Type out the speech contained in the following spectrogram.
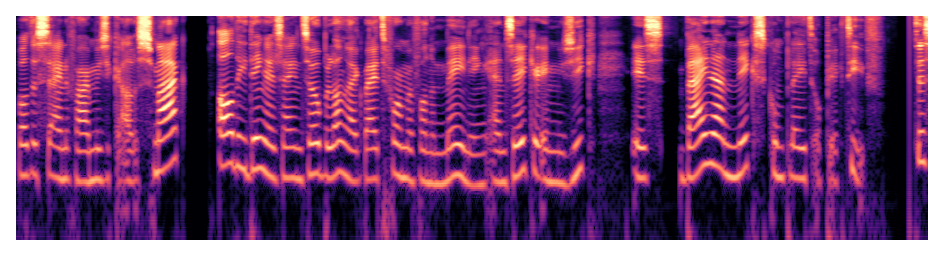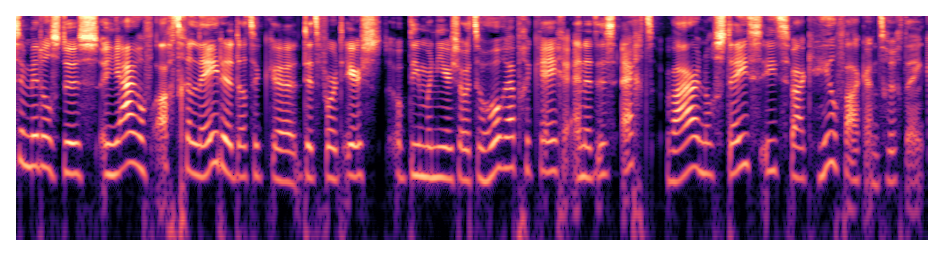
Wat is zijn of haar muzikale smaak? Al die dingen zijn zo belangrijk bij het vormen van een mening. En zeker in muziek is bijna niks compleet objectief. Het is inmiddels dus een jaar of acht geleden dat ik uh, dit voor het eerst op die manier zo te horen heb gekregen. En het is echt waar nog steeds iets waar ik heel vaak aan terugdenk.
